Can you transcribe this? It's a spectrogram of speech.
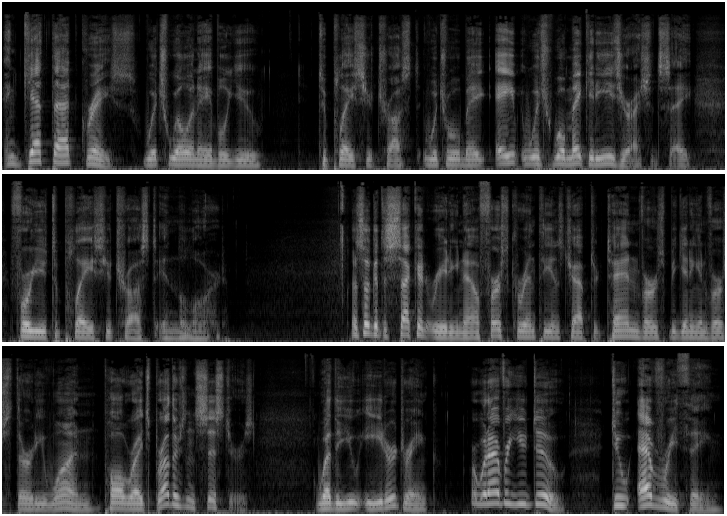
and get that grace which will enable you to place your trust which will make a, which will make it easier I should say for you to place your trust in the Lord. Let's look at the second reading now, 1 Corinthians chapter 10 verse beginning in verse 31. Paul writes, "Brothers and sisters, whether you eat or drink, or whatever you do, do everything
